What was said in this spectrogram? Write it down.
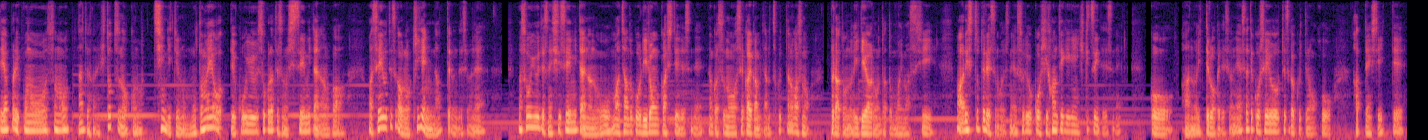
で、やっぱりこの、その、なんていうかね、一つのこの真理っていうのを求めようっていう、こういうソクラテスの姿勢みたいなのが、まあ、西洋哲学の起源になってるんですよね。まあ、そういうですね、姿勢みたいなのを、まあ、ちゃんとこう理論化してですね、なんかその世界観みたいなのを作ったのが、そのプラトンのイデア論だと思いますし、まあ、アリストテレスもですね、それをこう批判的に引き継いでですね、こう、あの、言ってるわけですよね。そうやってこう西洋哲学っていうのがこう発展していって、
